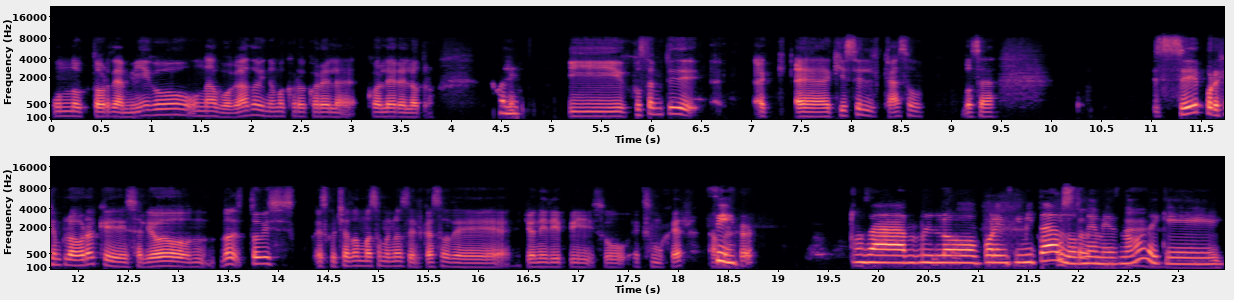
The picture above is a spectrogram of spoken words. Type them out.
un doctor de amigo, un abogado y no me acuerdo cuál era, cuál era el otro. Híjole. Y justamente aquí, aquí es el caso, o sea, sé, por ejemplo, ahora que salió, ¿no? ¿tú habéis escuchado más o menos del caso de Johnny Depp y su exmujer, Sí. Amber Heard? O sea, lo por encimita los memes, ¿no? De que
